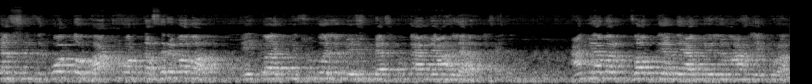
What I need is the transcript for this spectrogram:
কত ভাগ করতেছে রে বাবা? এই কয়েক কিছু কইলে বেশি ব্যস্ত আমি আহলে হাদিস আমি আবার জব দিয়ে দিই আমি হইলাম আহলে কোরআন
